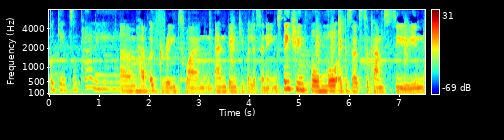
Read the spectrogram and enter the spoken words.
koketso pale. um have a great one and thank you for listening. Stay tuned for more episodes to come soon.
